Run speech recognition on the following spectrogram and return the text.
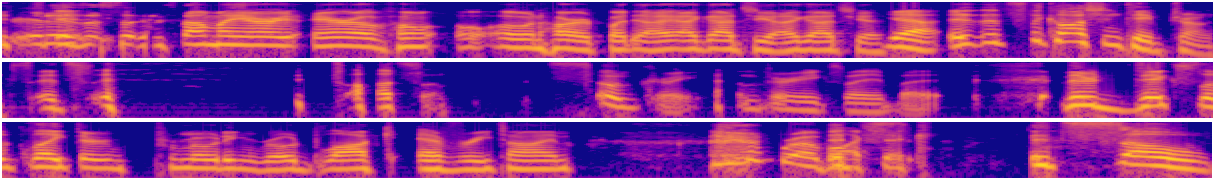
It is. It's, it's not my era, era of Owen Hart, but I, I got you. I got you. Yeah, it, it's the caution tape trunks. It's it's awesome. It's so great. I'm very excited by it. Their dicks look like they're promoting Roadblock every time. Roblox It's- dick. It's so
